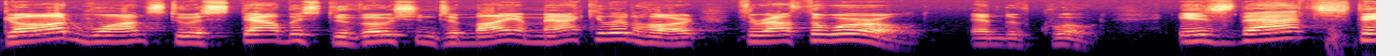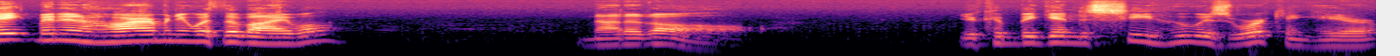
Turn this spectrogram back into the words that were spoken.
God wants to establish devotion to my immaculate heart throughout the world. End of quote. Is that statement in harmony with the Bible? Not at all. You can begin to see who is working here.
